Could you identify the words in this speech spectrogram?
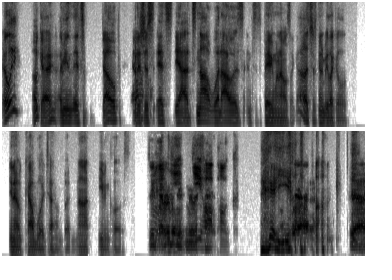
really? Okay. I mean, it's dope, but it's oh. just, it's, yeah, it's not what I was anticipating when I was like, oh, it's just going to be like a, you know, cowboy town, but not even close. dude, everybody's yee- moving. yeehaw punk yeah. Yeah.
